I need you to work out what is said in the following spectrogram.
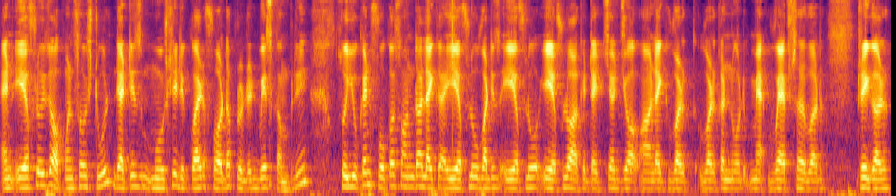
And airflow is an open source tool that is mostly required for the product based company. So you can focus on the like airflow what is airflow airflow architecture job uh, like work worker node web server trigger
